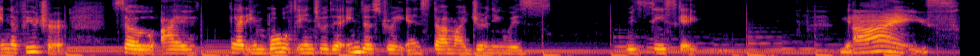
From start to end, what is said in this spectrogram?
in the future so i get involved into the industry and start my journey with with Seascape. Yeah. Nice.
